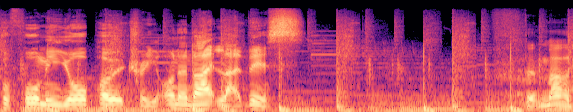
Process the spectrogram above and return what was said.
performing your poetry on a night like this? Bit mad.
